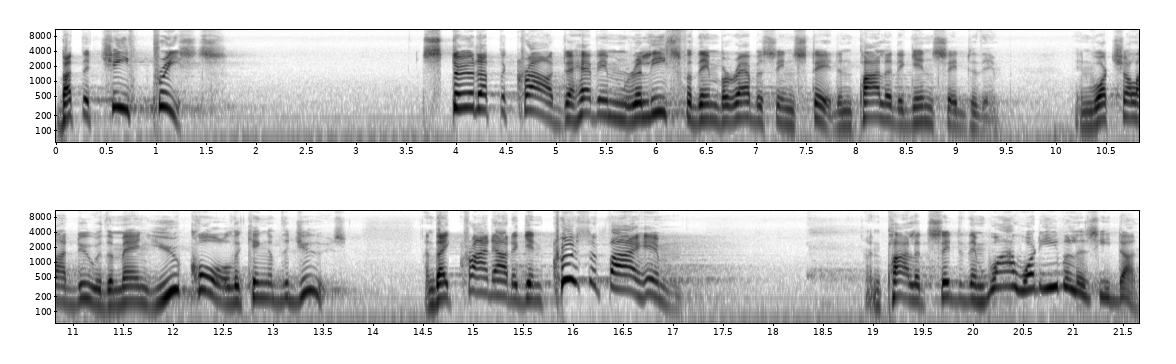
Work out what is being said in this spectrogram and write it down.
But the chief priests stirred up the crowd to have him release for them Barabbas instead. And Pilate again said to them, And what shall I do with the man you call the king of the Jews? And they cried out again, Crucify him! And Pilate said to them, Why, what evil has he done?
